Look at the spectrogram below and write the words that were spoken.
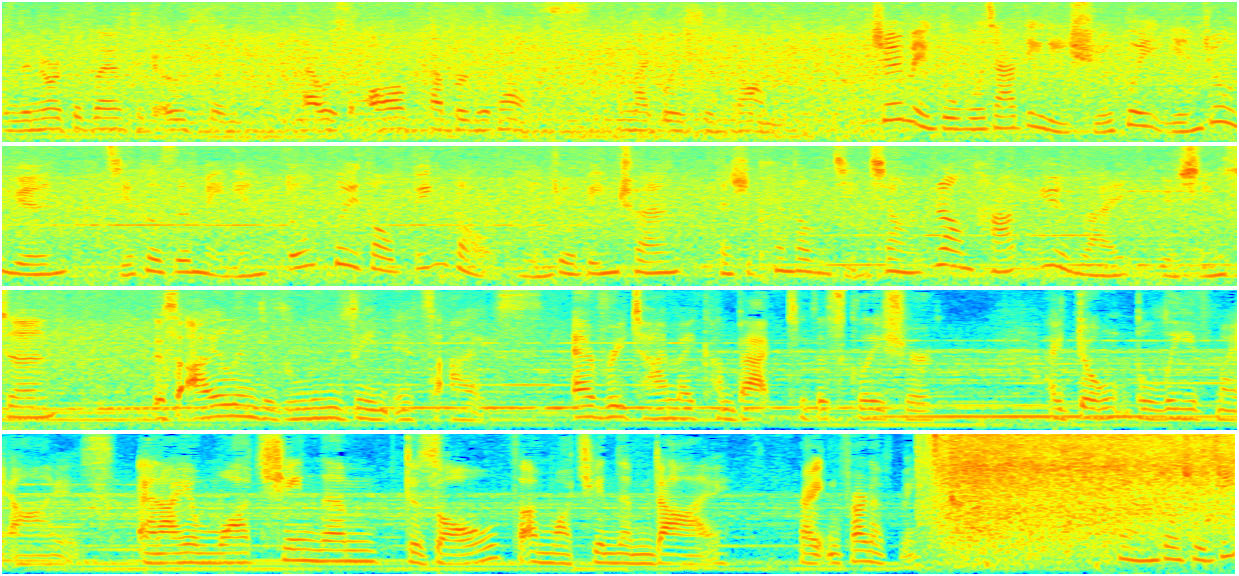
and the North Atlantic Ocean, that was all covered with ice, and that glacier is gone. 这位美国国家地理学会研究员杰克森每年都会到冰岛研究冰川，但是看到的景象让他越来越心酸。This island is losing its ice. Every time I come back to this glacier, I don't believe my eyes, and I am watching them dissolve. I'm watching them die right in front of me. 太阳照射冰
